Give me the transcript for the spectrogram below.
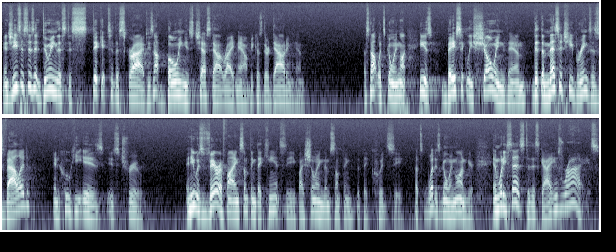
And Jesus isn't doing this to stick it to the scribes. He's not bowing his chest out right now because they're doubting him. That's not what's going on. He is basically showing them that the message he brings is valid and who he is is true. And he was verifying something they can't see by showing them something that they could see. That's what is going on here. And what he says to this guy is rise,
